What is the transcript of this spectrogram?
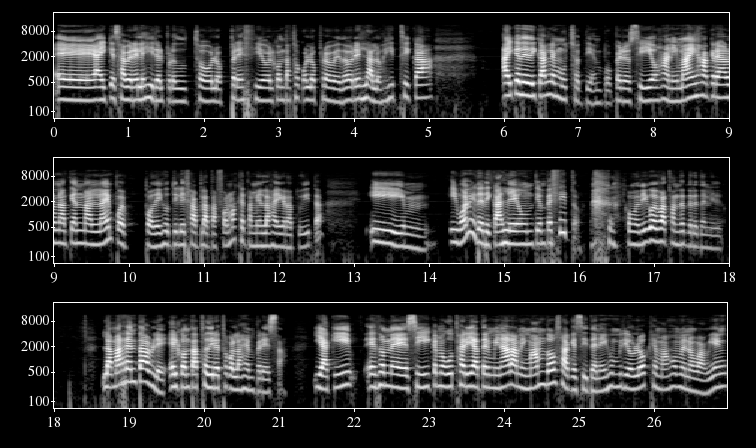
Eh, hay que saber elegir el producto, los precios, el contacto con los proveedores, la logística hay que dedicarle mucho tiempo, pero si os animáis a crear una tienda online, pues podéis utilizar plataformas que también las hay gratuitas y, bueno, y dedicarle un tiempecito. Como digo, es bastante entretenido. La más rentable, el contacto directo con las empresas. Y aquí es donde sí que me gustaría terminar animándoos a que si tenéis un videoblog que más o menos va bien,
